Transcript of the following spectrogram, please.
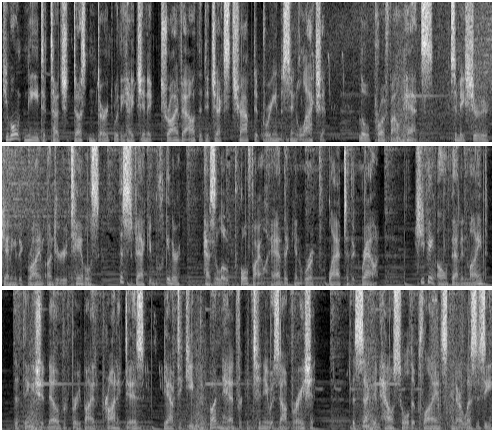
You won't need to touch dust and dirt with the hygienic drive out that ejects trapped debris into single action. Low-profile heads. To make sure you're getting the grime under your tables, this vacuum cleaner has a low-profile head that can work flat to the ground. Keeping all that in mind, the thing you should know before you buy the product is you have to keep the button head for continuous operation. The second household appliance in our list is the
